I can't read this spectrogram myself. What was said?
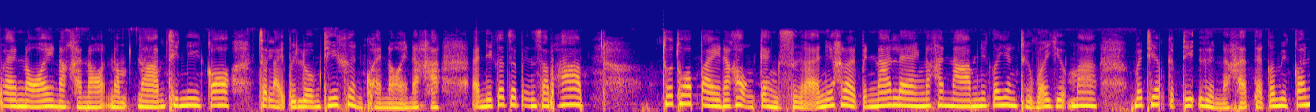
ควน้อยนะคะเนาะน้ำน้ำที่นี่ก็จะไหลไปรวมที่เขื่อนแควน้อยนะคะ อันนี้ก็จะเป็นสภาพทั่วๆไปนะคะของแก่งเสือ อันนี้ขนาดเป็นหน้าแรงนะคะ น้ำนี่ก็ยังถือว่าเยอะมากเมื่อเทียบกับที่อื่นนะคะ แต่ก็มีก้อน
